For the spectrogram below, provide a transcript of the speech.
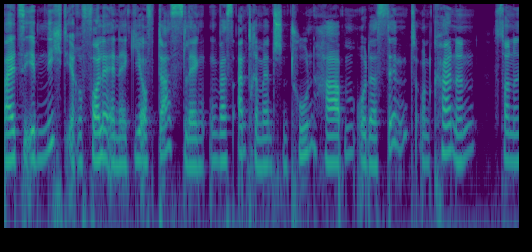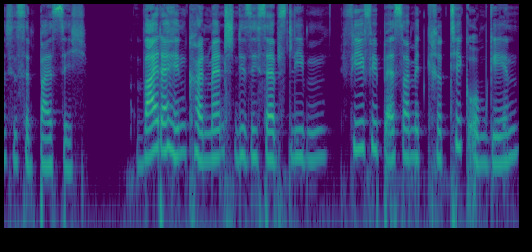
Weil sie eben nicht ihre volle Energie auf das lenken, was andere Menschen tun, haben oder sind und können, sondern sie sind bei sich. Weiterhin können Menschen, die sich selbst lieben, viel, viel besser mit Kritik umgehen,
